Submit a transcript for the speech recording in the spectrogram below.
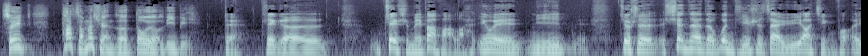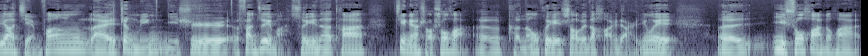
所以他怎么选择都有利弊。对，这个这是没办法了，因为你就是现在的问题是在于要警方要检方来证明你是犯罪嘛，所以呢，他尽量少说话，呃，可能会稍微的好一点，因为呃一说话的话。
